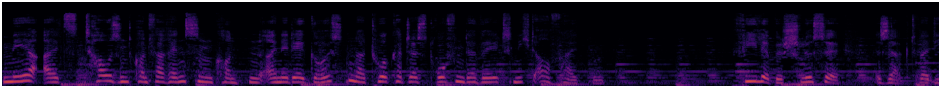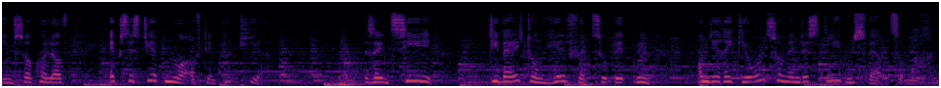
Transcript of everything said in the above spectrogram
Mehr als 1000 Konferenzen konnten eine der größten Naturkatastrophen der Welt nicht aufhalten. Viele Beschlüsse, sagt Vadim Sokolov, existierten nur auf dem Papier. Sein Ziel, die Welt um Hilfe zu bitten, um die Region zumindest lebenswert zu machen.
